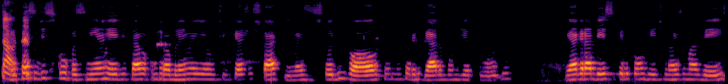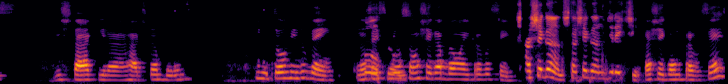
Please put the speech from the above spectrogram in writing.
Tá. Eu peço desculpas, minha rede estava com problema e eu tive que ajustar aqui, mas estou de volta. Muito obrigada, bom dia a todos. E agradeço pelo convite mais uma vez de estar aqui na Rádio Tambor. Estou ouvindo bem. Não sei se meu som chega bom aí para vocês. Está chegando, está chegando direitinho. Está chegando para vocês?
